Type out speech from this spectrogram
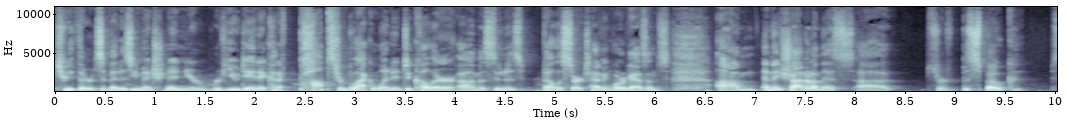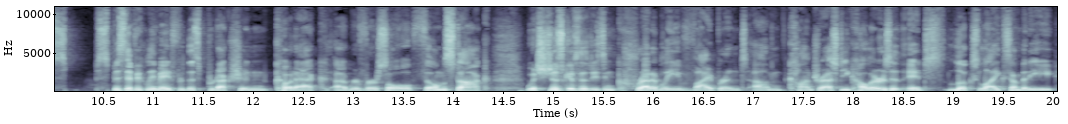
two thirds of it, as you mentioned in your review, Dana, it kind of pops from black and white into color um, as soon as Bella starts having orgasms. Um, and they shot it on this. Uh, sort of bespoke specifically made for this production Kodak uh, reversal film stock, which just gives it these incredibly vibrant, um, contrasty colors. It, it, looks like somebody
